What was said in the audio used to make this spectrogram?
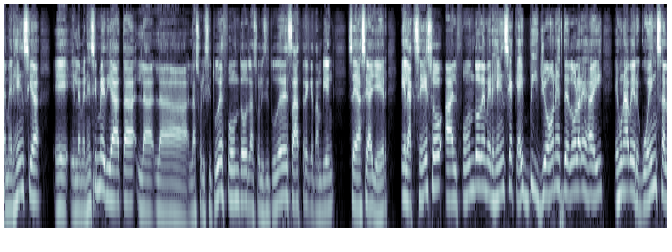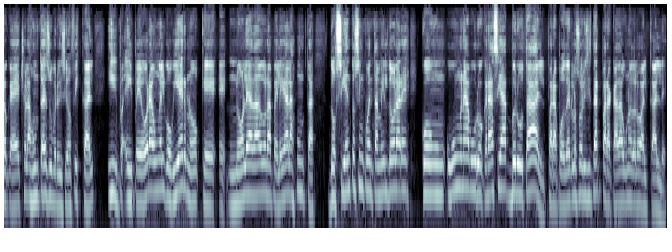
emergencia, eh, la emergencia inmediata, la, solicitud de fondos, la solicitud de desastre que también se hace ayer, el acceso al fondo de emergencia, que hay billones de dólares ahí, es una vergüenza lo que ha hecho la Junta de Supervisión Fiscal y, y peor aún el gobierno que eh, no le ha dado la pelea a la Junta, 250 mil dólares con una burocracia brutal para poderlo solicitar para cada uno de los alcaldes.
